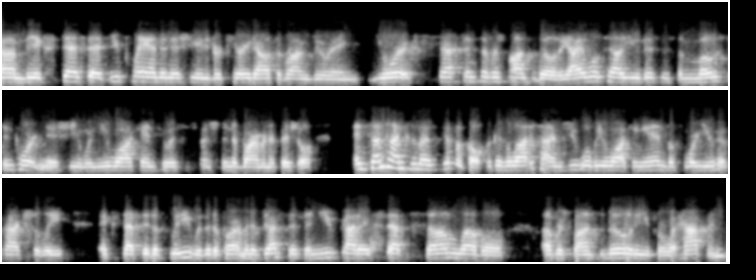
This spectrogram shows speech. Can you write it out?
um, the extent that you planned, initiated, or carried out the wrongdoing, your acceptance of responsibility. I will tell you this is the most important issue when you walk into a suspension and debarment official, and sometimes the most difficult because a lot of times you will be walking in before you have actually accepted a plea with the Department of Justice, and you've got to accept some level of responsibility for what happened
